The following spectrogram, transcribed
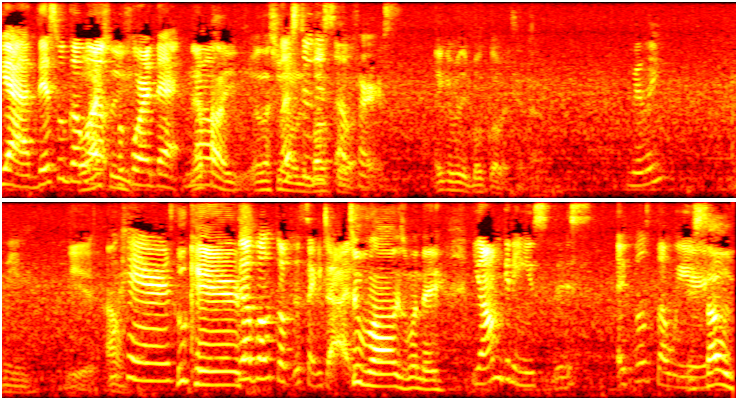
Yeah, this will go Well, up actually, before that. No, probably unless you let's do this go up first. They can really both go at the same time. Really? I mean, yeah. I Who cares? Who cares? They'll both go up at the same time. Two vlogs one day. Yeah, I'm getting used to this. It feels so weird. It's so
